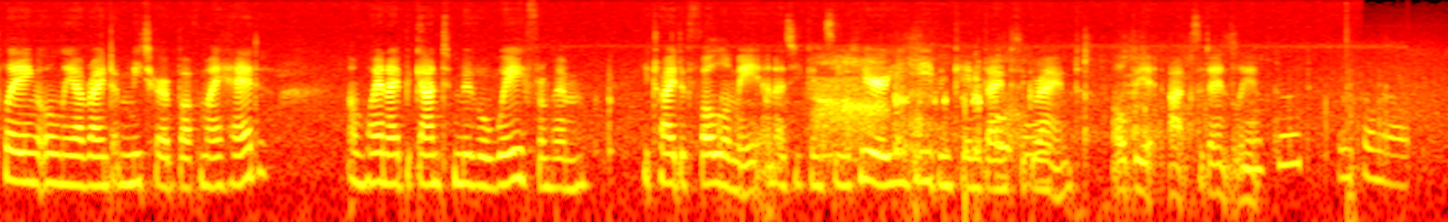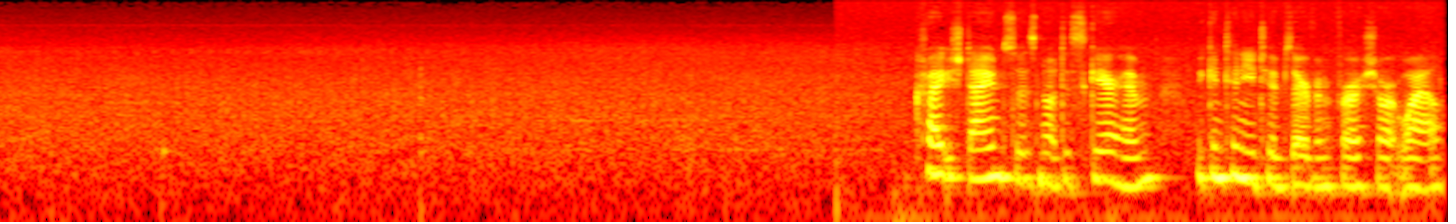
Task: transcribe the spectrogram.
playing only around a metre above my head, and when I began to move away from him, he tried to follow me, and as you can see here, he even came down to the ground, albeit accidentally. Crouched down so as not to scare him, we continued to observe him for a short while.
